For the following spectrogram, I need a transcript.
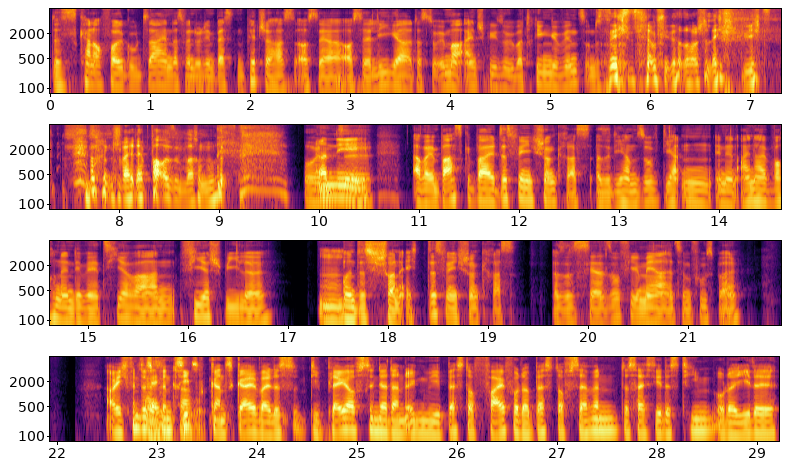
das kann auch voll gut sein, dass wenn du den besten Pitcher hast aus der, aus der Liga, dass du immer ein Spiel so übertrieben gewinnst und das nächste dann wieder so schlecht spielst. und weil der Pause machen muss. Und, Oh nee. äh, aber im Basketball, das finde ich schon krass. Also die haben so, die hatten in den eineinhalb Wochen, in denen wir jetzt hier waren, vier Spiele. Mhm. Und das ist schon echt, das finde ich schon krass. Also es ist ja so viel mehr als im Fußball. Aber ich finde das Echt Prinzip krass. ganz geil, weil das, die Playoffs sind ja dann irgendwie Best of Five oder Best of Seven. Das heißt, jedes Team oder jede,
